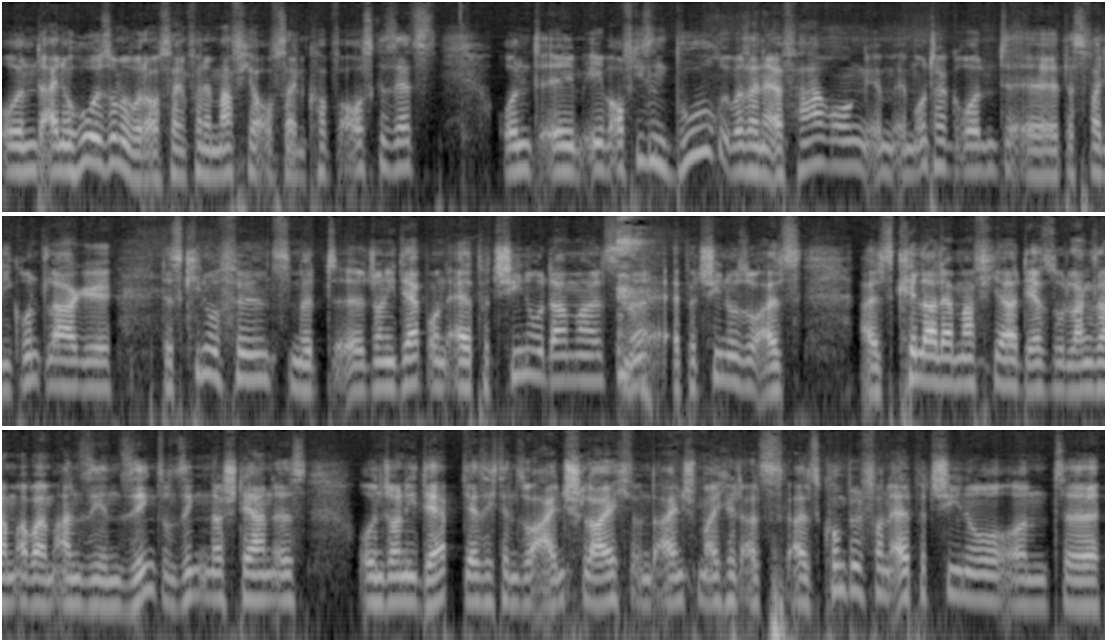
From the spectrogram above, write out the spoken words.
und eine hohe Summe wurde auf sein, von der Mafia auf seinen Kopf ausgesetzt. Und ähm, eben auf diesem Buch über seine Erfahrungen im, im Untergrund, äh, das war die Grundlage des Kinofilms mit äh, Johnny Depp und Al Pacino damals. Ne? Al Pacino so als, als Killer der Mafia, der so langsam aber im Ansehen sinkt und sinkender Stern ist. Und Johnny Depp, der sich dann so einschleicht und einschmeichelt als, als Kumpel von Al Pacino und äh,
